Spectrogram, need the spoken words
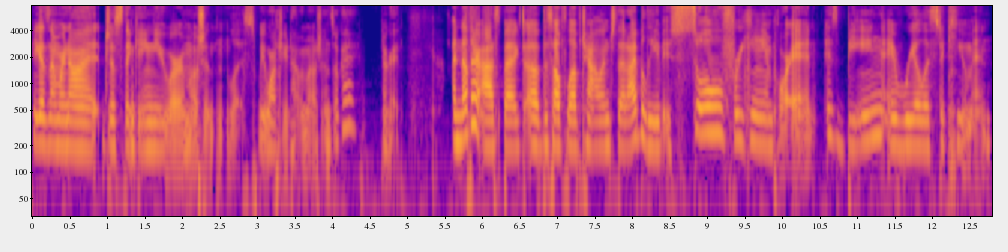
because then we're not just thinking you are emotionless. We want you to have emotions, okay? Okay. Another aspect of the self love challenge that I believe is so freaking important is being a realistic human.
